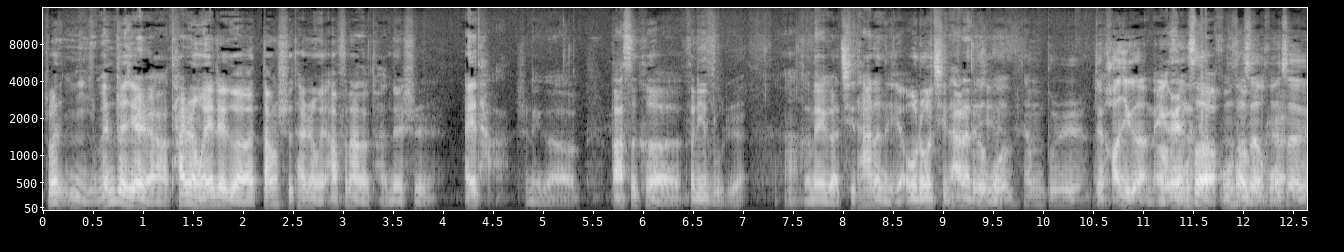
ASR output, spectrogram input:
说你们这些人啊，他认为这个当时他认为阿夫纳的团队是埃塔，是那个巴斯克分离组织和那个其他的那些欧洲其他的那些德国他们不是对好几个，每个人红色红红色红色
